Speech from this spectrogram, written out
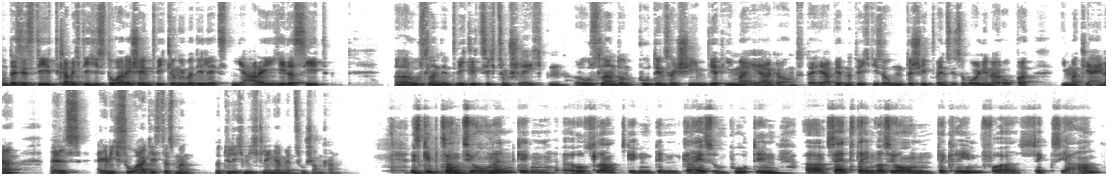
und das ist die, glaube ich, die historische Entwicklung über die letzten Jahre, jeder sieht, äh, Russland entwickelt sich zum Schlechten. Russland und Putins Regime wird immer ärger und daher wird natürlich dieser Unterschied, wenn Sie so wollen, in Europa immer kleiner, weil es eigentlich so arg ist, dass man natürlich nicht länger mehr zuschauen kann. Es gibt Sanktionen gegen Russland, gegen den Kreis um Putin äh, seit der Invasion der Krim vor sechs Jahren.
